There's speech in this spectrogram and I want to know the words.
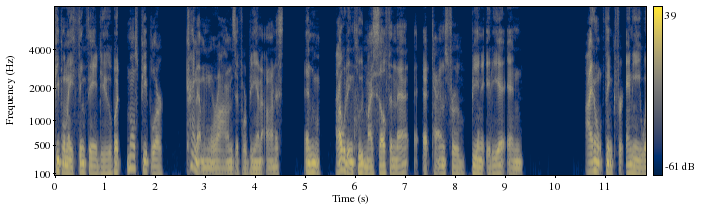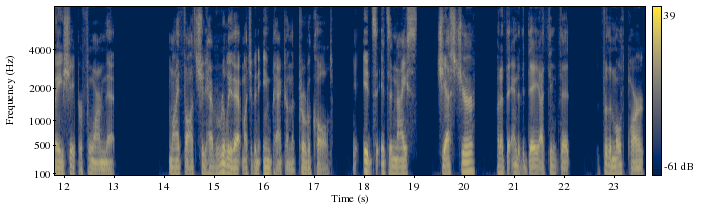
People may think they do, but most people are kind of morons if we're being honest. And I would include myself in that at times for being an idiot. And I don't think for any way, shape, or form that my thoughts should have really that much of an impact on the protocol. It's it's a nice gesture, but at the end of the day, I think that for the most part,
